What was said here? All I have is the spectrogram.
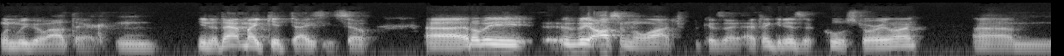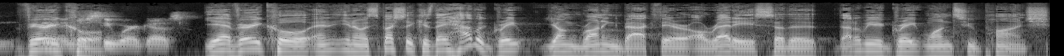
when we go out there, and you know that might get dicey. So uh, it'll be it'll be awesome to watch because I, I think it is a cool storyline. Um, Very and just cool. see where it goes. Yeah, very cool, and you know, especially because they have a great young running back there already, so the, that'll be a great one-two punch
